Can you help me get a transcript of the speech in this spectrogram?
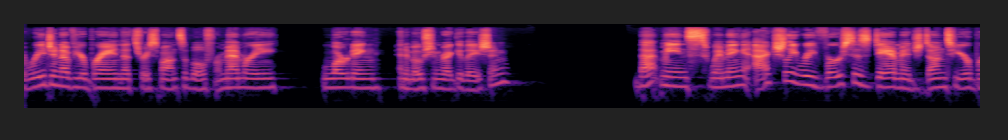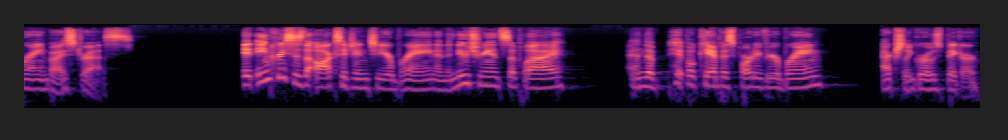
the region of your brain that's responsible for memory, learning, and emotion regulation. That means swimming actually reverses damage done to your brain by stress. It increases the oxygen to your brain and the nutrient supply, and the hippocampus part of your brain actually grows bigger.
